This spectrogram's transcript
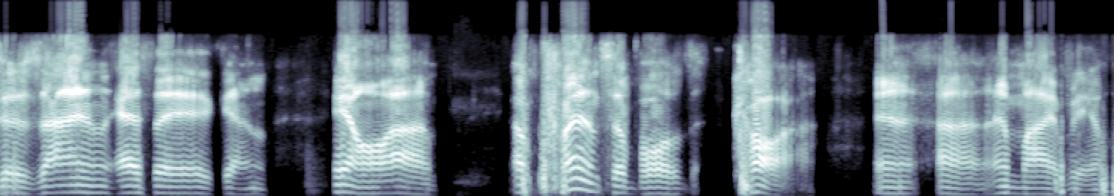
design ethic and, you know, uh, a principled car, in, uh, in my view.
